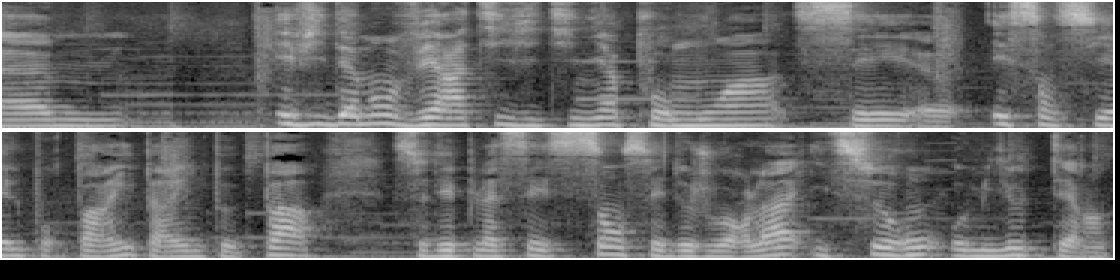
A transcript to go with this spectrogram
Euh, Évidemment, Verratti Vitinha, pour moi, c'est euh, essentiel pour Paris. Paris ne peut pas se déplacer sans ces deux joueurs-là. Ils seront au milieu de terrain.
